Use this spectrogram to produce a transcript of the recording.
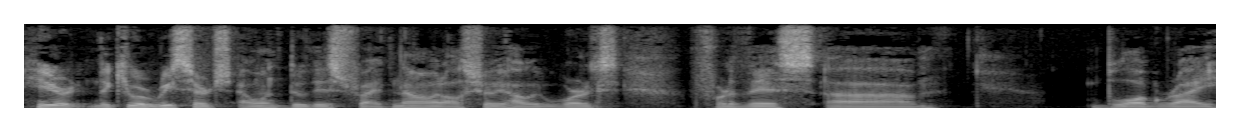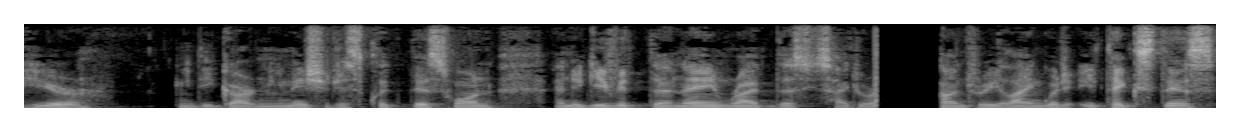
here, the keyword research, I won't do this right now, and I'll show you how it works for this um, blog right here the gardening niche. You just click this one and you give it the name, right? The site your country, language. It takes this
